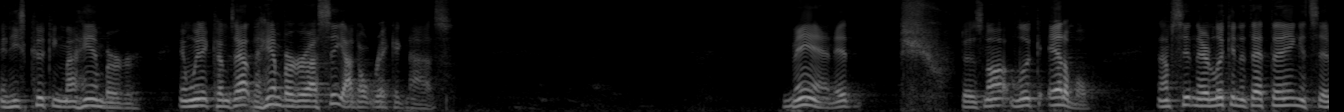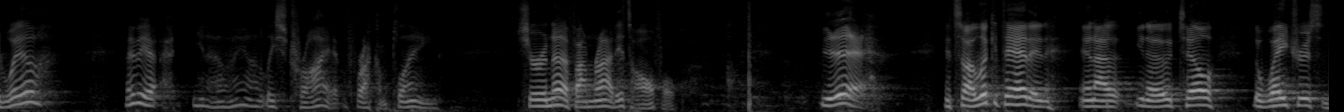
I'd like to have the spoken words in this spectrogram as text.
And he's cooking my hamburger. And when it comes out, the hamburger I see, I don't recognize. Man, it does not look edible. And I'm sitting there looking at that thing and said, well, maybe I, you know, maybe I'll at least try it before I complain. Sure enough, I'm right. It's awful. Yeah. And so I look at that and, and I, you know, tell the waitress and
